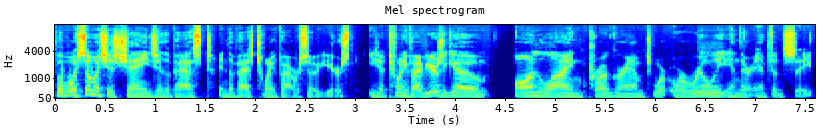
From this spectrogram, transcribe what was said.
But boy, so much has changed in the past in the past 25 or so years. You know, 25 years ago, online programs were, were, really in their infancy.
